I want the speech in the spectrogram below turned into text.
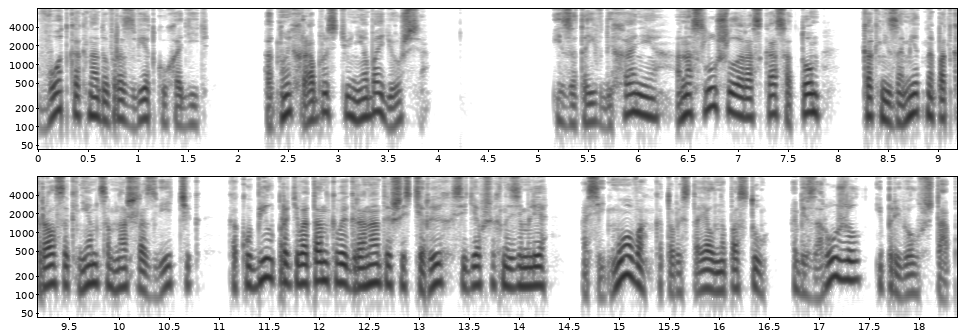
Вот как надо в разведку ходить. Одной храбростью не обойдешься. И, затаив дыхание, она слушала рассказ о том, как незаметно подкрался к немцам наш разведчик, как убил противотанковой гранатой шестерых, сидевших на земле, а седьмого, который стоял на посту, обезоружил и привел в штаб.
